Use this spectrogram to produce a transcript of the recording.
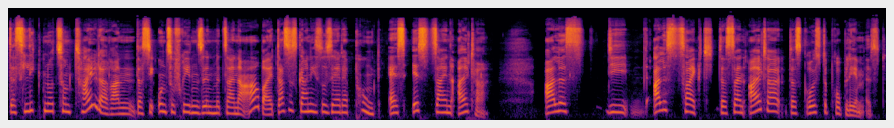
das liegt nur zum Teil daran, dass sie unzufrieden sind mit seiner Arbeit. Das ist gar nicht so sehr der Punkt. Es ist sein Alter. Alles, die, alles zeigt, dass sein Alter das größte Problem ist.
